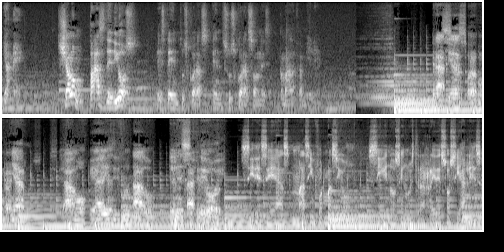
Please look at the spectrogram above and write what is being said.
y amén. Shalom, paz de Dios esté en, tus en sus corazones, amada familia. Gracias por acompañarnos. Esperamos que hayas disfrutado el mensaje de hoy. Si deseas más información, síguenos en nuestras redes sociales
